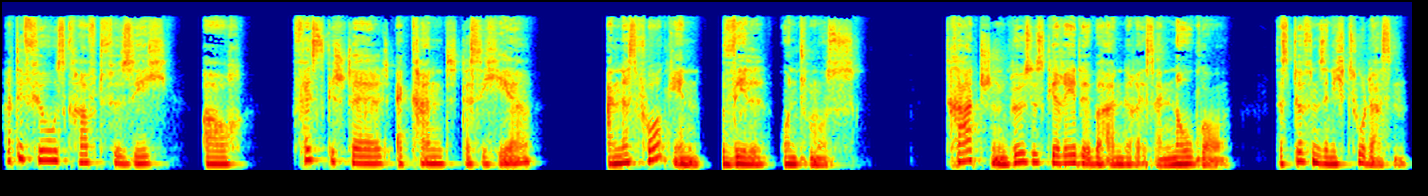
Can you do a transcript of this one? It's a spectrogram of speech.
hat die Führungskraft für sich auch festgestellt, erkannt, dass sie hier anders vorgehen will und muss. Tratschen, böses Gerede über andere ist ein No-Go. Das dürfen Sie nicht zulassen.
